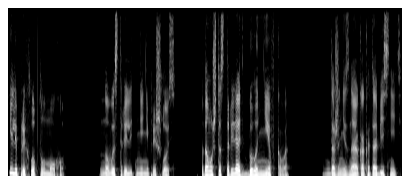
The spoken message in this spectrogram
или прихлопнул муху. Но выстрелить мне не пришлось, потому что стрелять было не в кого. Даже не знаю, как это объяснить.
